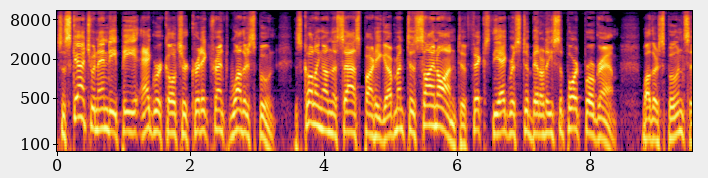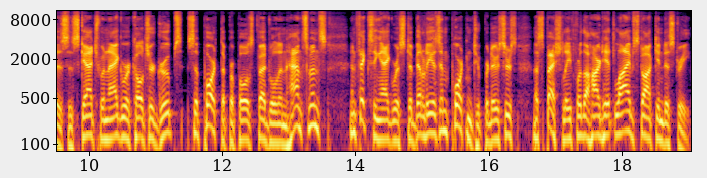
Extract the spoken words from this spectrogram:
Saskatchewan NDP agriculture critic Trent Wotherspoon is calling on the Sask Party government to sign on to fix the Agri Stability Support Program. Wotherspoon says Saskatchewan agriculture groups support the proposed federal enhancements, and fixing agri stability is important to producers, especially for the hard hit livestock industry.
